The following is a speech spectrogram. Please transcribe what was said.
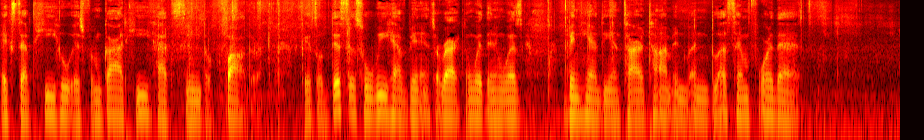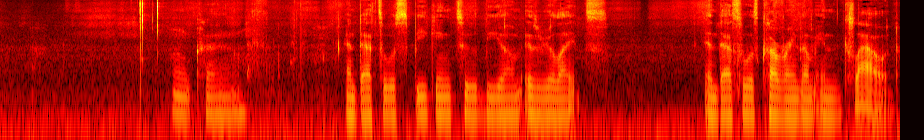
except he who is from God, he hath seen the Father. Okay, so this is who we have been interacting with, and it was been here the entire time, and, and bless him for that. Okay. And that's who was speaking to the um, Israelites. And that's who was covering them in the cloud.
